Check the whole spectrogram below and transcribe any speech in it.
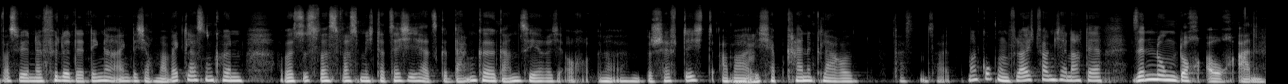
was wir in der Fülle der Dinge eigentlich auch mal weglassen können. Aber es ist was, was mich tatsächlich als Gedanke ganzjährig auch äh, beschäftigt. Aber mhm. ich habe keine klare Fastenzeit. Mal gucken, vielleicht fange ich ja nach der Sendung doch auch an.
